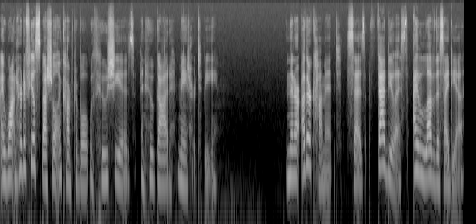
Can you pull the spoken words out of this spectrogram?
I want her to feel special and comfortable with who she is and who God made her to be. And then our other comment says, Fabulous! I love this idea.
